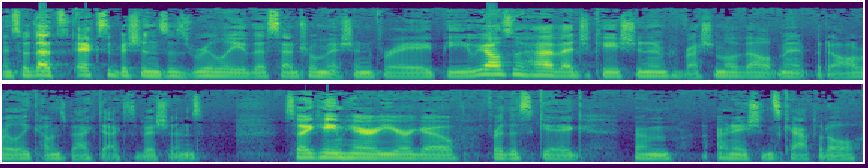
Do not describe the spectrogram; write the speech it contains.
And so that's exhibitions is really the central mission for AAP. We also have education and professional development, but it all really comes back to exhibitions. So I came here a year ago for this gig from our nation's capital.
